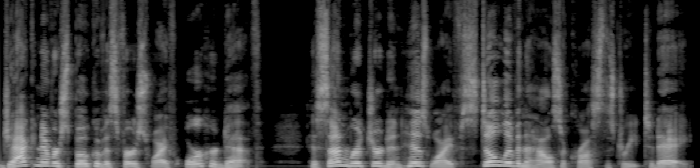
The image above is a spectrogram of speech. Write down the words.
Jack never spoke of his first wife or her death. His son Richard and his wife still live in the house across the street today.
